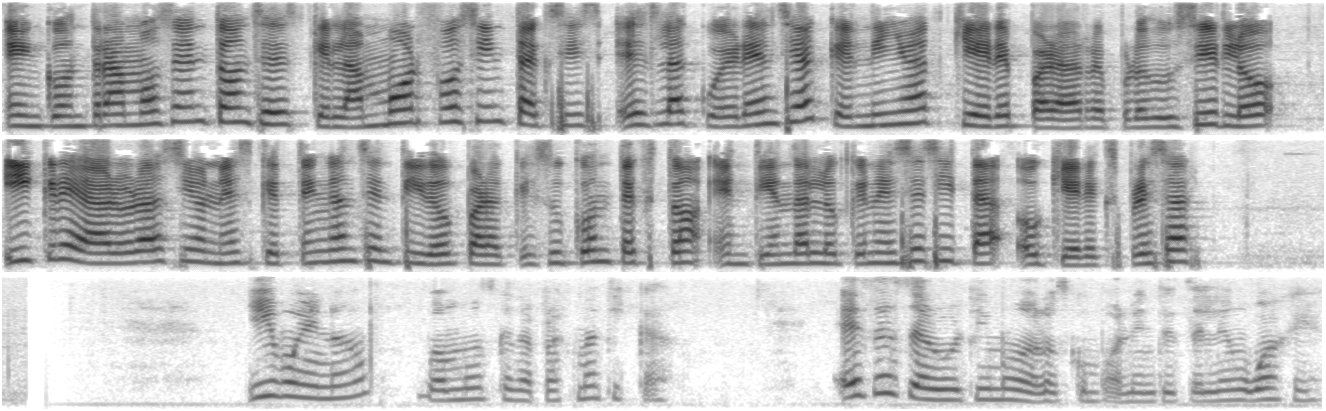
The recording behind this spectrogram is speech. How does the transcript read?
Encontramos entonces que la morfosintaxis es la coherencia que el niño adquiere para reproducirlo y crear oraciones que tengan sentido para que su contexto entienda lo que necesita o quiere expresar. Y bueno, vamos con la pragmática. Este es el último de los componentes del lenguaje.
